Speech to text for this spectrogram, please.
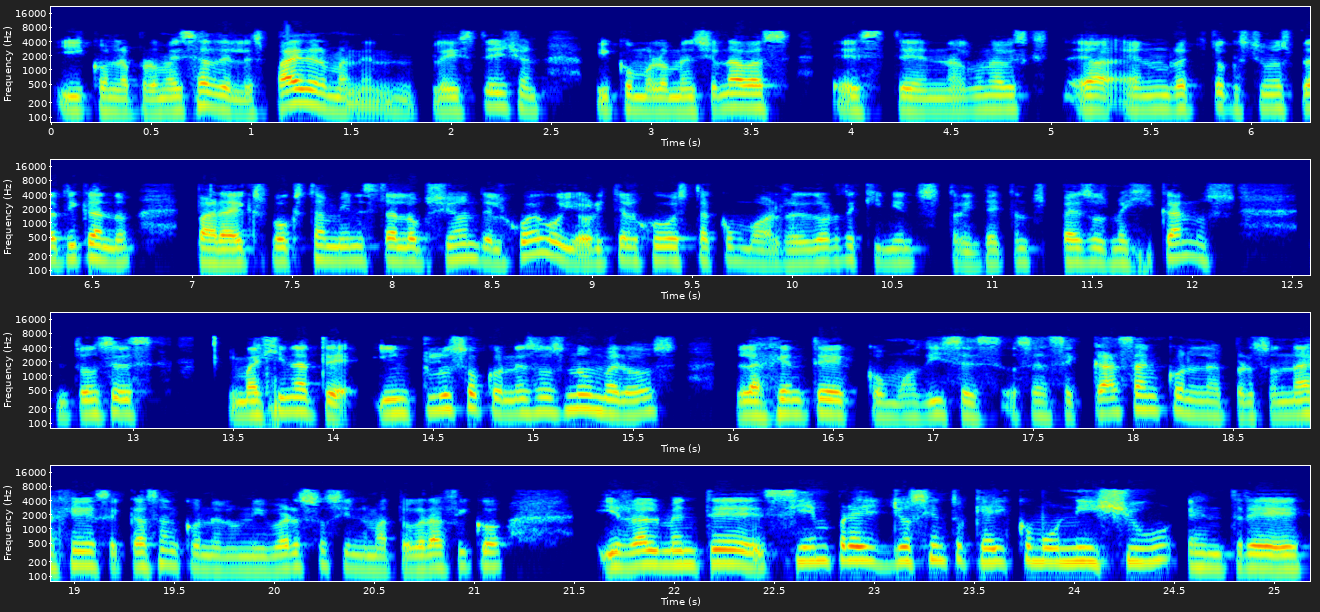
y con la promesa del Spider-Man en PlayStation. Y como lo mencionabas este en alguna vez eh, en un ratito que estuvimos platicando para Xbox también está la opción del juego y ahorita el juego está como alrededor de 530 y tantos pesos mexicanos. Entonces imagínate incluso con esos números la gente como dices o sea se casan con el personaje se casan con el universo cinematográfico y realmente siempre yo siento que hay como un issue entre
